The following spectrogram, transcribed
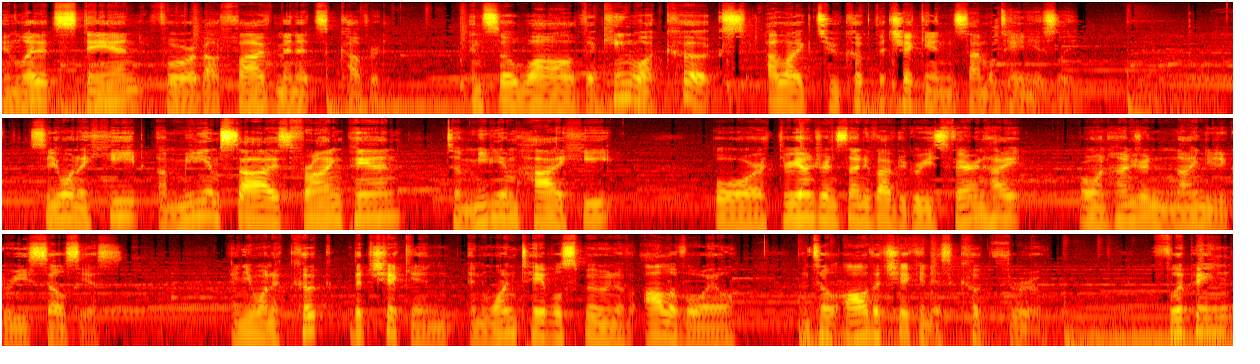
and let it stand for about 5 minutes covered. And so while the quinoa cooks, I like to cook the chicken simultaneously. So you want to heat a medium-sized frying pan to medium-high heat or 375 degrees Fahrenheit or 190 degrees Celsius and you want to cook the chicken in one tablespoon of olive oil until all the chicken is cooked through, flipping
